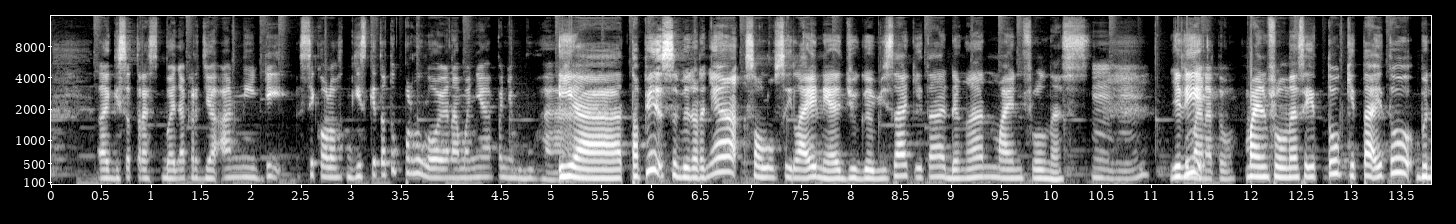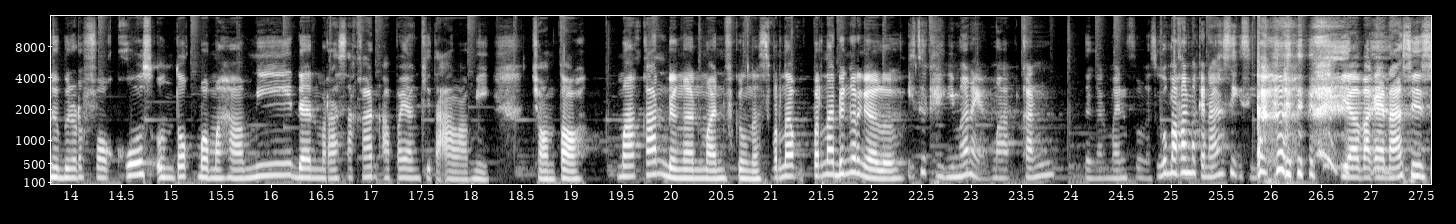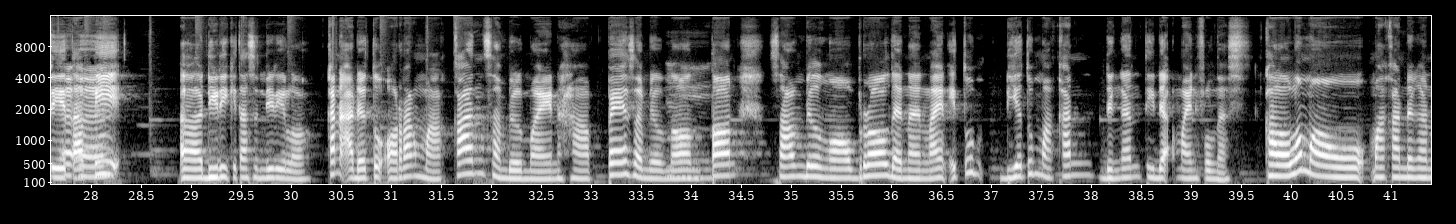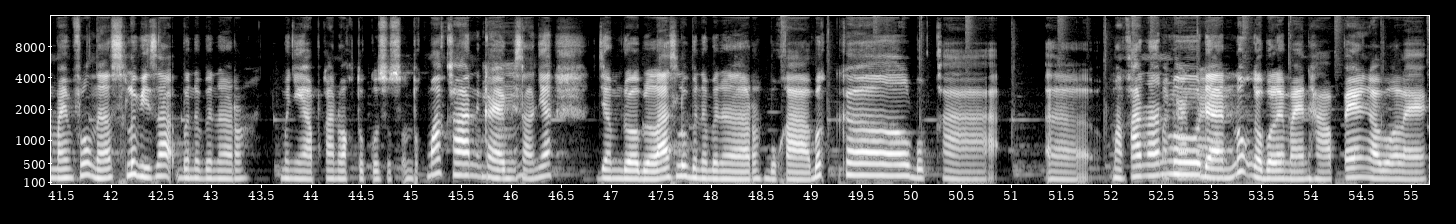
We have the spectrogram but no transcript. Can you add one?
lagi stres banyak kerjaan nih. Jadi psikologis kita tuh perlu loh yang namanya penyembuhan. Iya, tapi sebenarnya solusi lain ya juga bisa kita dengan mindfulness. Mhm. Jadi Gimana tuh? mindfulness itu kita itu bener-bener fokus untuk memahami dan merasakan apa yang kita alami. Contoh, makan dengan mindfulness. Pernah pernah denger gak lo? Itu kayak gimana ya? Makan dengan mindfulness. Gue makan pakai nasi sih. ya pakai nasi sih, tapi eh, diri kita sendiri loh. Kan ada tuh orang makan sambil main HP, sambil Hmm. nonton, sambil ngobrol dan lain-lain. Itu dia tuh makan dengan tidak mindfulness. Kalau lo mau makan dengan mindfulness, lo bisa bener-bener menyiapkan waktu khusus untuk makan. Kayak Mhm. misalnya jam 12 lu bener-bener buka bekal, buka eh, makanan, lu Makanan. dan lu nggak boleh main HP, nggak boleh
